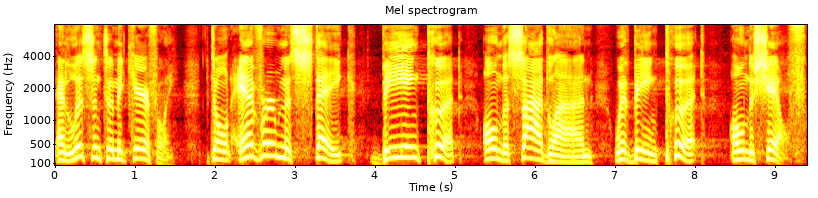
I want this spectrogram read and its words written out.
and listen to me carefully. Don't ever mistake being put on the sideline with being put on the shelf.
